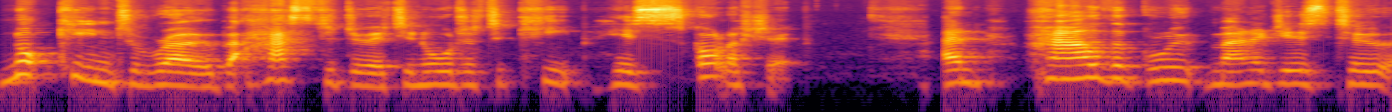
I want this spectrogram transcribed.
not keen to row but has to do it in order to keep his scholarship and how the group manages to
